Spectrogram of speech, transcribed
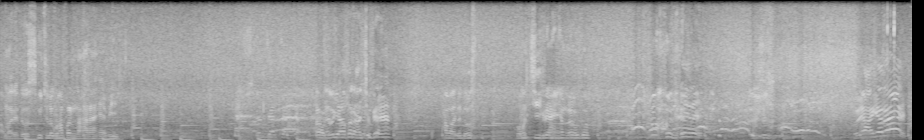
हमारे दोस्त कुछ लोग वहाँ पर नहा रहे हैं अभी। हम लोग यहाँ पर आ चुके हैं। हमारे दोस्त बहुत चीख रहे हैं हम लोगों को। देख रहे आ गया रे!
